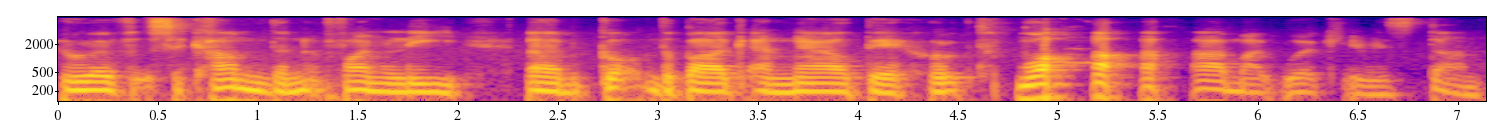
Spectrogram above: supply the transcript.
who have succumbed and finally um, got the bug and now they're hooked. My work here is done.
